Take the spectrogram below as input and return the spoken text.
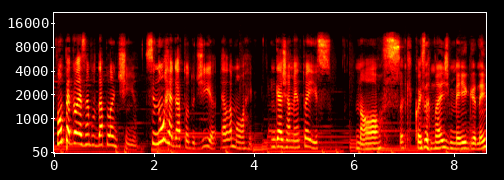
Vamos pegar o exemplo da plantinha. Se não regar todo dia, ela morre. Engajamento é isso. Nossa, que coisa mais meiga, nem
